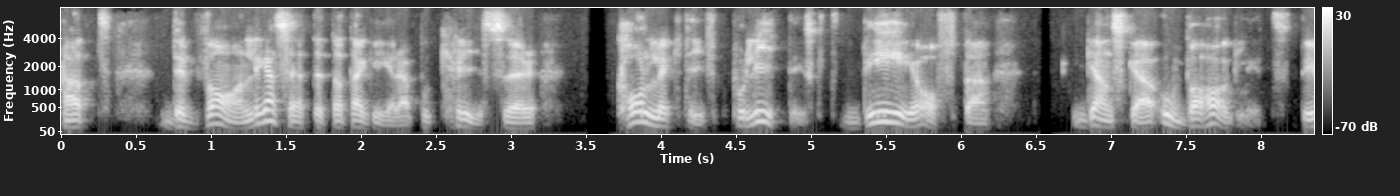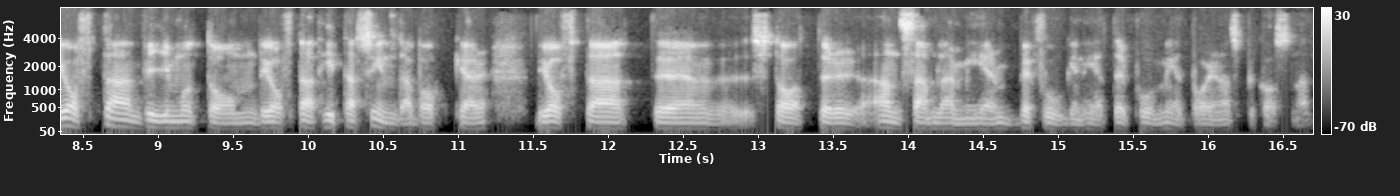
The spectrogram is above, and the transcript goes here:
Att det vanliga sättet att agera på kriser kollektivt politiskt, det är ofta ganska obehagligt. Det är ofta vi mot dem, det är ofta att hitta syndabockar, det är ofta att eh, stater ansamlar mer befogenheter på medborgarnas bekostnad.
